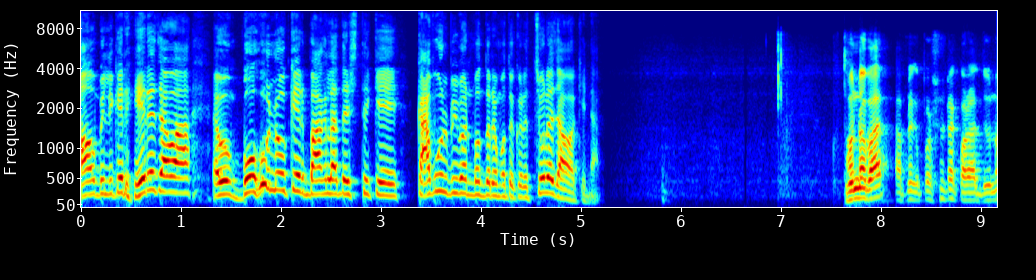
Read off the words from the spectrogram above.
আওয়ামী লীগের হেরে যাওয়া এবং বহু লোকের বাংলাদেশ থেকে কাবুল বিমানবন্দরের মতো করে চলে যাওয়া কিনা? ধন্যবাদ আপনাকে প্রশ্নটা করার জন্য।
